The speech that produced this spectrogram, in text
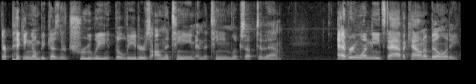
They're picking them because they're truly the leaders on the team and the team looks up to them. Everyone needs to have accountability.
